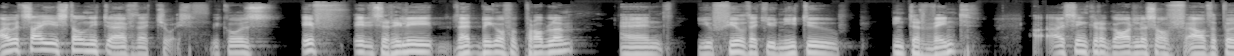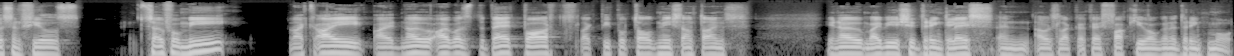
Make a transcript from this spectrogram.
I would say you still need to have that choice because if it is really that big of a problem and you feel that you need to intervene I think regardless of how the person feels. So for me, like I, I know I was the bad part. Like people told me sometimes, you know, maybe you should drink less. And I was like, okay, fuck you. I'm going to drink more.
